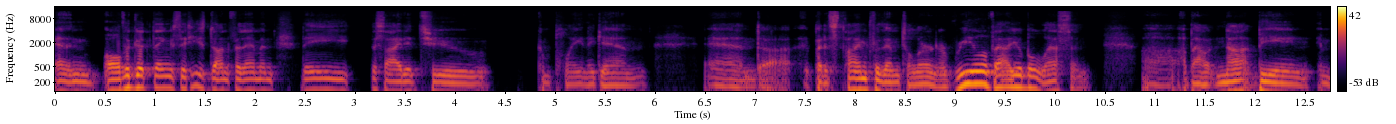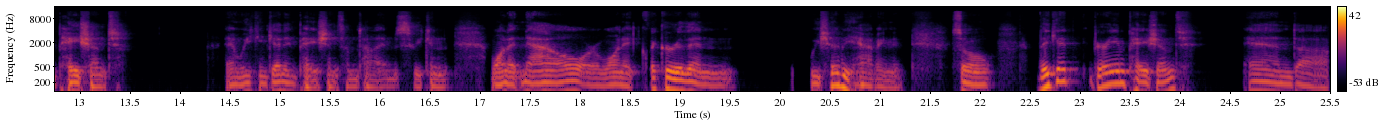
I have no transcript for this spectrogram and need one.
and all the good things that he's done for them and they decided to complain again and uh, but it's time for them to learn a real valuable lesson uh, about not being impatient and we can get impatient sometimes we can want it now or want it quicker than we should be having it so they get very impatient. And uh,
